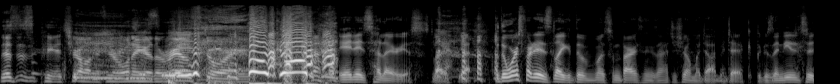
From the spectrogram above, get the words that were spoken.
This is Patreon if you want to hear the real story. oh God! It is hilarious, like, yeah. But the worst part is, like, the most embarrassing is I had to show my dad my dick because I needed to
